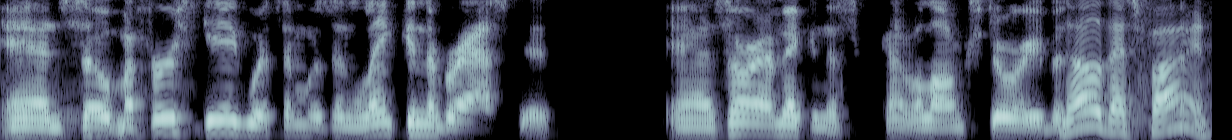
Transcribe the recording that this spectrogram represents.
And so my first gig with them was in Lincoln, Nebraska. And sorry, I'm making this kind of a long story, but no, that's fine.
